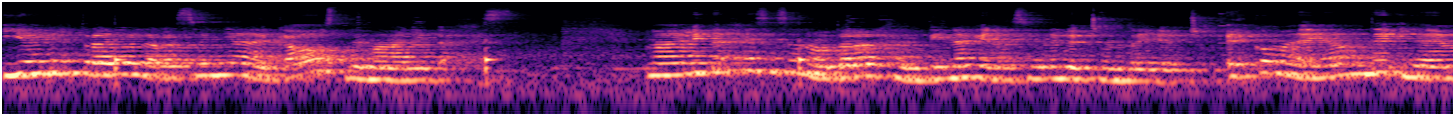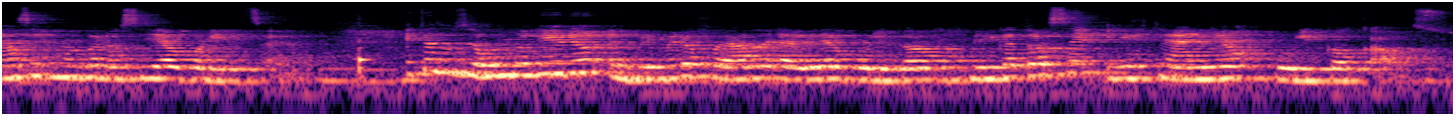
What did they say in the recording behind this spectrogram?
Y hoy les traigo la reseña de Caos de Magalita Gess. Magalita Gess es una autora argentina que nació en el 88. Es comediante y además es muy conocida por Instagram. Este es su segundo libro, el primero fue Ar de la Vida publicado en 2014 y este año publicó Caos.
